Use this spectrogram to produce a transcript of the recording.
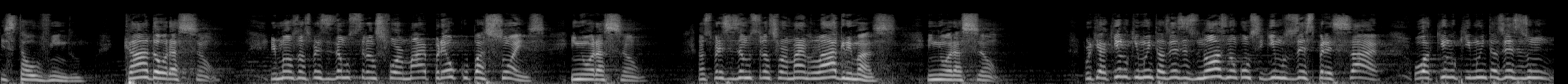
está ouvindo cada oração. Irmãos, nós precisamos transformar preocupações em oração. Nós precisamos transformar lágrimas em oração. Porque aquilo que muitas vezes nós não conseguimos expressar, ou aquilo que muitas vezes um,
